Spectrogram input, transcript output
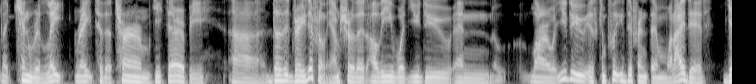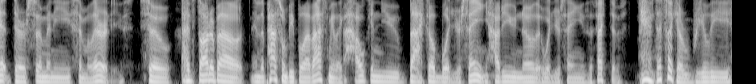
like can relate right to the term geek therapy uh, does it very differently. I'm sure that Ali, what you do, and Laura, what you do is completely different than what I did, yet there are so many similarities. So I've thought about in the past when people have asked me, like, how can you back up what you're saying? How do you know that what you're saying is effective? Man, that's like a really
